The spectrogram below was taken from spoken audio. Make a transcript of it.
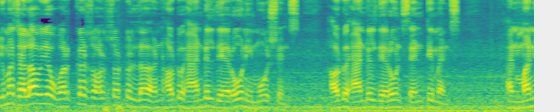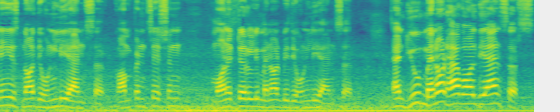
You must allow your workers also to learn how to handle their own emotions, how to handle their own sentiments. And money is not the only answer. Compensation monetarily may not be the only answer. And you may not have all the answers.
